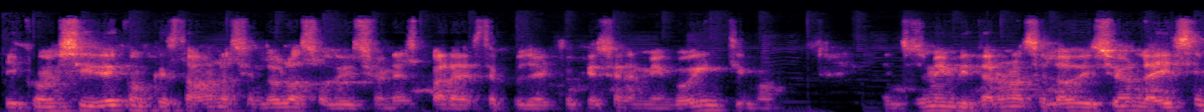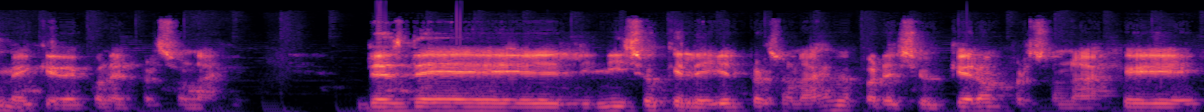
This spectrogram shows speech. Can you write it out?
y coincide con que estaban haciendo las audiciones para este proyecto que es en Amigo Íntimo. Entonces me invitaron a hacer la audición, la hice y me quedé con el personaje. Desde el inicio que leí el personaje me pareció que era un personaje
